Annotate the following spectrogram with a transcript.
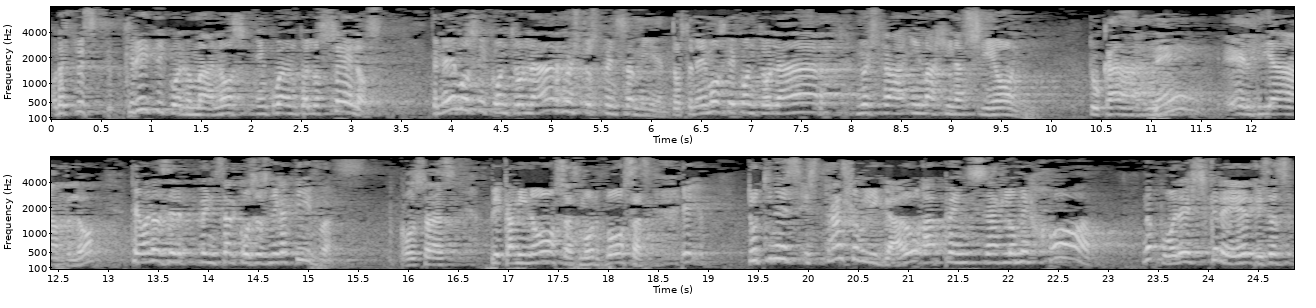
Ahora, esto es crítico, hermanos, en cuanto a los celos. Tenemos que controlar nuestros pensamientos, tenemos que controlar nuestra imaginación. Tu carne el diablo, te van a hacer pensar cosas negativas, cosas pecaminosas, morbosas. Eh, tú tienes, estás obligado a pensar lo mejor. No puedes creer esas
